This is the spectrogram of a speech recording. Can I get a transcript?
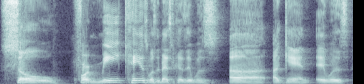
so for me, Kenya's was the best because it was uh again it was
